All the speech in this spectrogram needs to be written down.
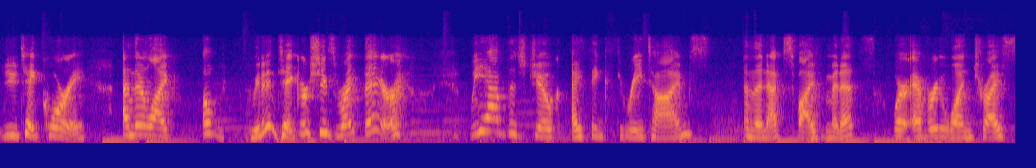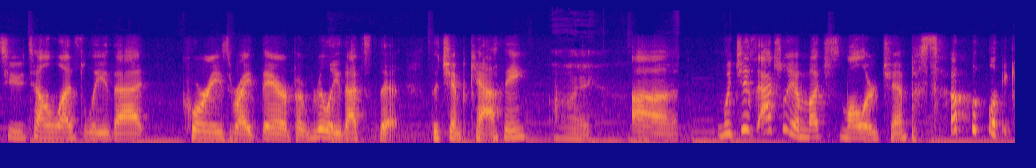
you take Corey?" And they're like, "Oh, we didn't take her. She's right there." We have this joke, I think, three times in the next five minutes, where everyone tries to tell Leslie that Corey's right there, but really that's the the chimp Kathy I uh, which is actually a much smaller chimp. So like,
